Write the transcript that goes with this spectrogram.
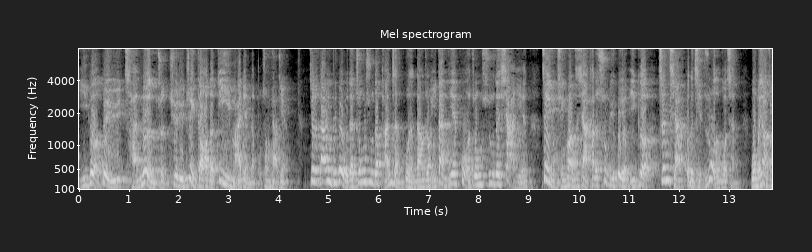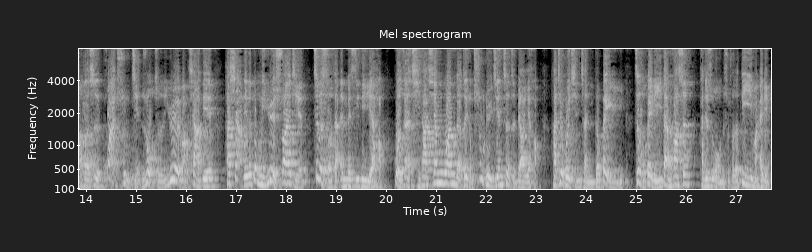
一个对于缠论准确率最高的第一买点的补充条件，就是当一只个股在中枢的盘整过程当中，一旦跌破中枢的下沿，这种情况之下，它的速率会有一个增强或者减弱的过程。我们要找到的是快速减弱，就是越往下跌，它下跌的动力越衰竭。这个时候，在 MACD 也好，或者在其他相关的这种速率监测指标也好，它就会形成一个背离。这种背离一旦发生，它就是我们所说的第一买点。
